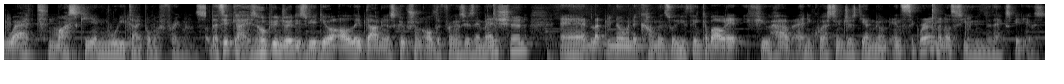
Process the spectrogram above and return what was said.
wet, musky and woody type of a fragrance. That's it guys, I hope you enjoyed this video. I'll leave down in the description all the fragrances I mentioned and let me know in the comments what you think about it. If you have any questions, just DM me on Instagram and I'll see you in the next videos.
